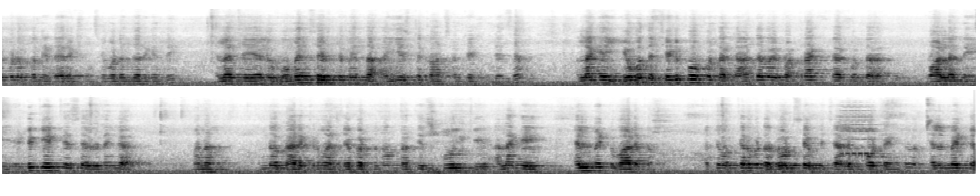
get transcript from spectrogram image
కూడా కొన్ని డైరెక్షన్స్ ఇవ్వడం జరిగింది. ఎలా చేయాలి? ఉమెన్ సేఫ్టీ మీద హైయెస్ట్ కాన్సన్ట్రేషన్ చేశాం. అలాగే యువత చెడిపోకుండా గాంధా వైపు అట్రాక్ట్ కాకుండా వాళ్ళని ఎడ్యుకేట్ చేసే విధంగా మనం ఎన్నో కార్యక్రమాలు చేపడుతున్నాం. ప్రతి స్కూల్కి అలాగే హెల్మెట్ వాడకం. ప్రతి ఒక్కరు కూడా రోడ్ సేఫ్టీ చాలా ఇంపార్టెంట్ హెల్మెట్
